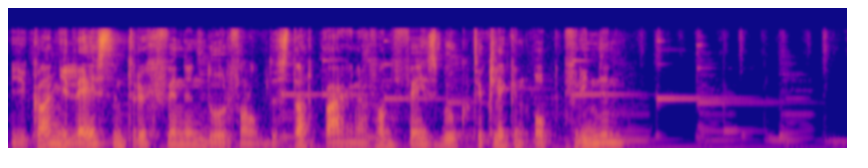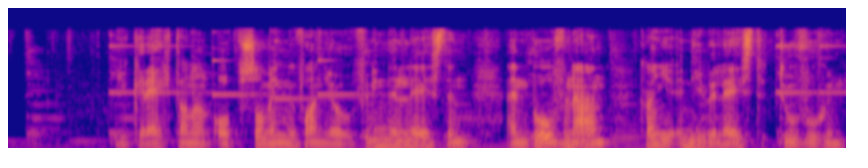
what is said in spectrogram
Je kan je lijsten terugvinden door van op de startpagina van Facebook te klikken op Vrienden. Je krijgt dan een opsomming van jouw vriendenlijsten en bovenaan kan je een nieuwe lijst toevoegen.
